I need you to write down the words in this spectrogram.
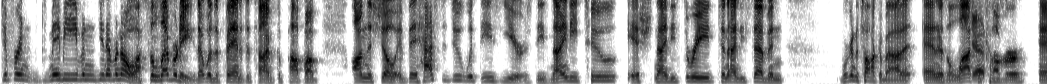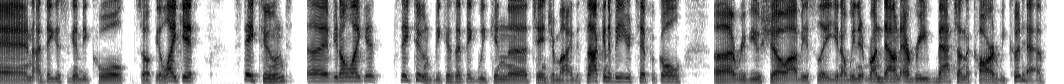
different, maybe even you never know, a celebrity that was a fan at the time could pop up on the show. If it has to do with these years, these 92 ish, 93 to 97, we're going to talk about it. And there's a lot yes. to cover. And I think this is going to be cool. So if you like it, stay tuned. Uh, if you don't like it, stay tuned because I think we can uh, change your mind. It's not going to be your typical uh, review show. Obviously, you know, we didn't run down every match on the card. We could have,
